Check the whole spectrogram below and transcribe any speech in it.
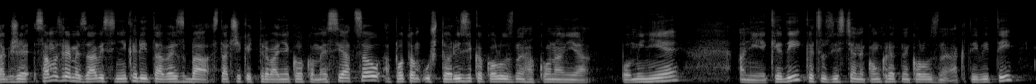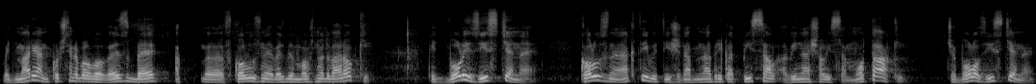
Takže samozrejme závisí, niekedy tá väzba stačí, keď trvá niekoľko mesiacov a potom už to riziko kolúzneho konania pominie a niekedy, keď sú zistené konkrétne kolúzne aktivity, veď Marian Kočner bol vo väzbe, e, v kolúznej väzbe možno dva roky. Keď boli zistené kolúzne aktivity, že napríklad písal a vynášali sa motáky, čo bolo zistené,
